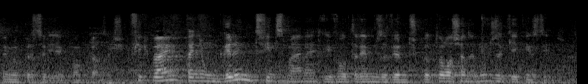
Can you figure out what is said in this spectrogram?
tem uma parceria com o Prozis. Fique bem, tenha um grande fim de semana e voltaremos a ver-nos com o Dr. Alexandre Nunes daqui a 15 dias.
